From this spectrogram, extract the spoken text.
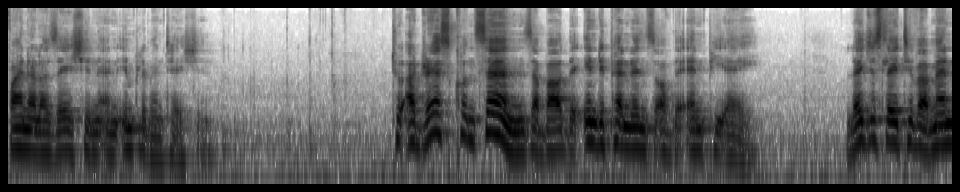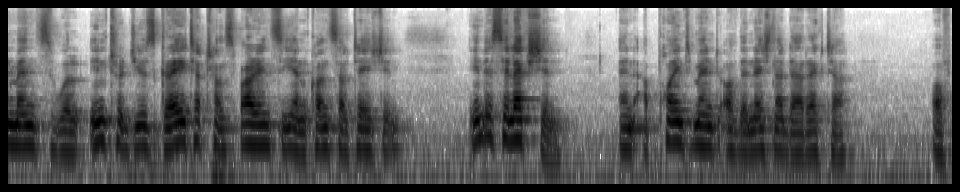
finalization, and implementation. To address concerns about the independence of the NPA, legislative amendments will introduce greater transparency and consultation in the selection and appointment of the National Director of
